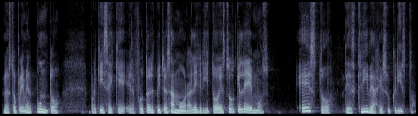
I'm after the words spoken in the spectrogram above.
Nuestro primer punto, porque dice que el fruto del Espíritu es amor, alegría y todo esto que leemos, esto describe a Jesucristo.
